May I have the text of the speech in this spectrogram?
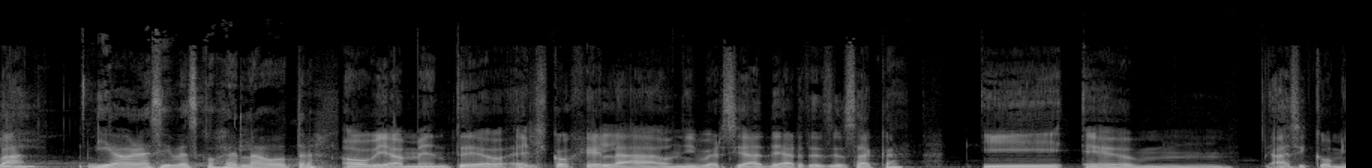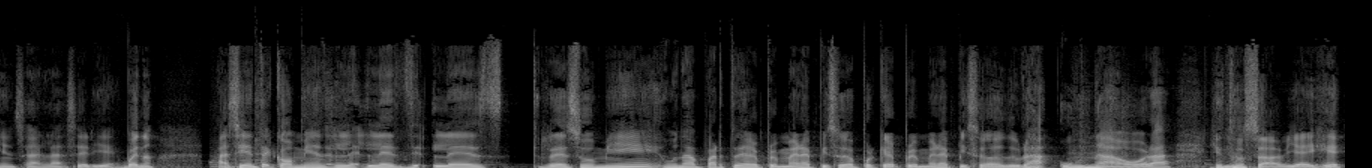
va. Y ahora sí va a escoger la otra. Obviamente él coge la Universidad de Artes de Osaka y em, así comienza la serie. Bueno, así entre comienza, le- les, les resumí una parte del primer episodio porque el primer episodio dura una hora. Yo no sabía, dije,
